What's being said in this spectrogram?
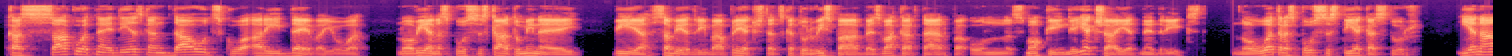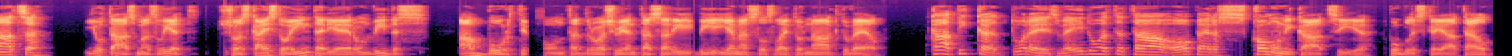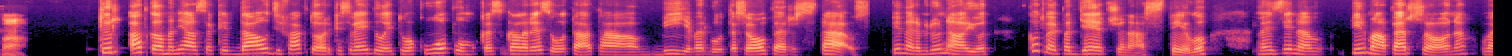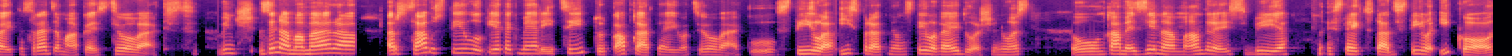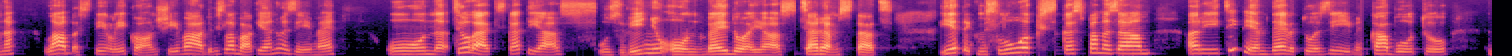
kas sākotnēji diezgan daudz ko arī deva, jo no vienas puses, kā tu minēji, bija sabiedrībā priekšstats, ka tur vispār bez vakartērpa un smokinga iekšā iet nedrīkst. No otras puses, tie, kas tur ienāca, jutās mazliet šo skaisto interjeru un vides apburti, un tad droši vien tas arī bija iemesls, lai tur nāktu vēl. Kā tika toreiz veidota tā operas komunikācija publiskajā telpā? Tur atkal man jāsaka, ir daudzi faktori, kas veidoja to kopumu, kas gala rezultātā bija varbūt tas operas tēls. Piemēram, runājot kaut vai par ģērbšanās stilu. Mēs zinām, pirmā persona vai tas redzamākais cilvēks. Viņš zināmā mērā ar savu stilu ietekmē arī citu apkārtējo cilvēku stila izpratni un stila veidošanos. Un, kā mēs zinām, Andrejs bija teiktu, tāda stila ikona, laba stila ikona, šī vārda vislabākajā nozīmē. Un cilvēki skatījās uz viņu un veidojās, cerams, tāds ietekmes lokus, kas pamazām arī citiem deva to zīmi, kā būtu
